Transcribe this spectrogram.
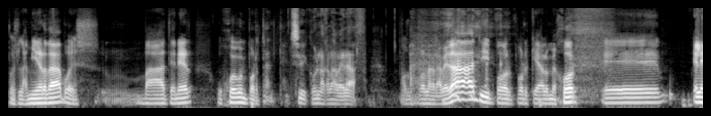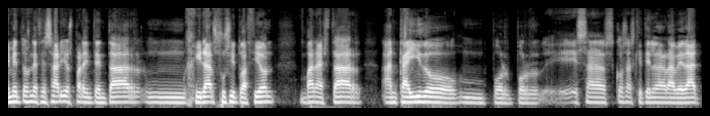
pues la mierda pues va a tener un juego importante. Sí, con la gravedad. Por, por la gravedad y por porque a lo mejor eh, elementos necesarios para intentar mm, girar su situación van a estar, han caído mm, por, por, esas cosas que tiene la gravedad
